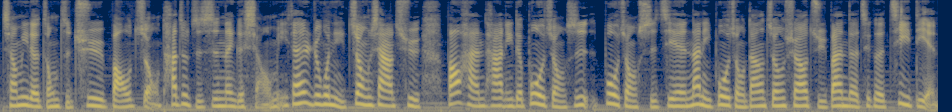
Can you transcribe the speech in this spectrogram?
小米的种子去包种，它就只是那个小米，但是如果你种下去，包含它你的播种是播种时间，那你播种当中需要举办的这个祭典，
